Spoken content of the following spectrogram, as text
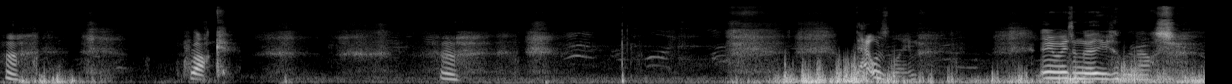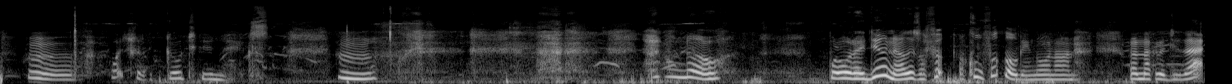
Huh. Rock. Huh. That was lame. Anyways, I'm gonna do something else. Hmm. What should I go to next? Hmm. I don't know. But what I do know, there's a, a cool football game going on. But I'm not gonna do that.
